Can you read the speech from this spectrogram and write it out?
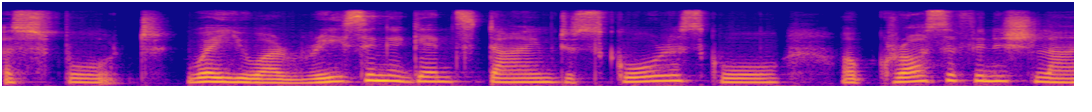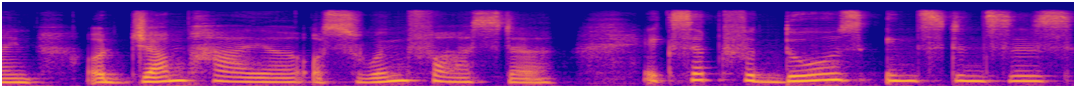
a sport where you are racing against time to score a score or cross a finish line or jump higher or swim faster, except for those instances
